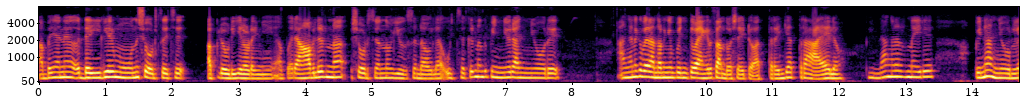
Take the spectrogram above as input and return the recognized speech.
അപ്പോൾ ഞാൻ ഡെയിലി ഒരു മൂന്ന് ഷോർട്സ് വെച്ച് അപ്ലോഡ് ചെയ്യാൻ തുടങ്ങി. അപ്പോൾ രാവിലെ ഇടുന്ന ഷോർട്സിനൊന്നും വ്യൂസ് ഉണ്ടാവില്ല ഉച്ചയ്ക്ക് ഇടുന്നത് പിന്നെ ഒരു അഞ്ഞൂറ് അങ്ങനെയൊക്കെ വരാൻ തുടങ്ങിയപ്പോൾ എനിക്ക് ഭയങ്കര സന്തോഷമായിട്ടോ അത്രയെങ്കിൽ അത്ര ആയാലോ? പിന്നെ അങ്ങനെ ഇടുന്നതിൽ പിന്നെ അഞ്ഞൂറിൽ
